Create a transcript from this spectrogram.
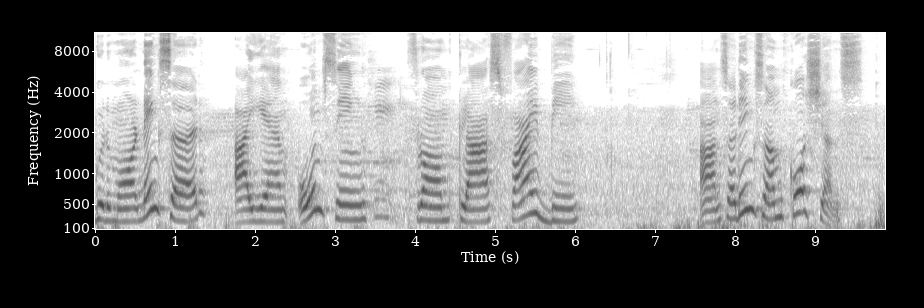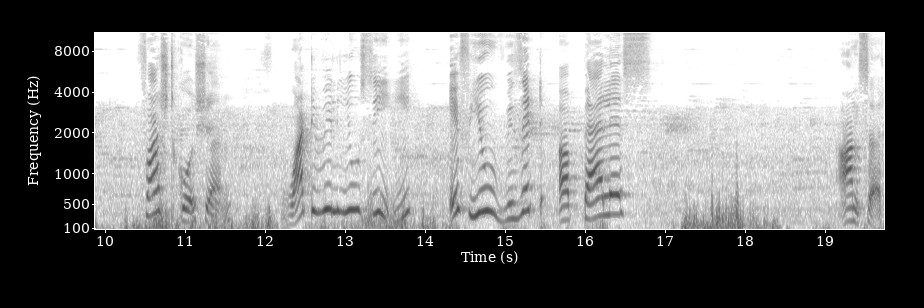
Good morning, sir. I am Om Singh from class 5B answering some questions. First question What will you see if you visit a palace? Answer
